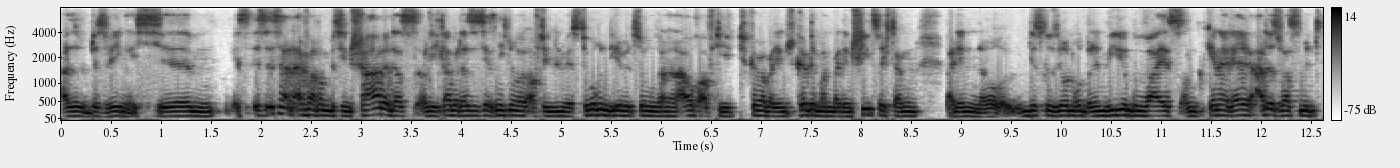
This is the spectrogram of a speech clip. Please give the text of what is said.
also deswegen, ich, ähm, es, es, ist halt einfach ein bisschen schade, dass, und ich glaube, das ist jetzt nicht nur auf den Investorendeal bezogen, sondern auch auf die, bei den, könnte man bei den Schiedsrichtern, bei den uh, Diskussionen rund um den Videobeweis und generell alles, was mit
